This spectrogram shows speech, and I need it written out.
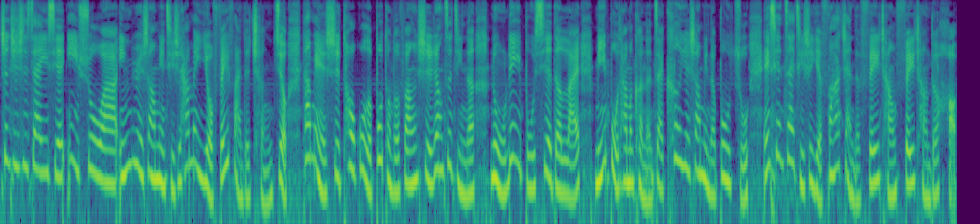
甚至是在一些艺术啊、音乐上面，其实他们有非凡的成就。他们也是透过了不同的方式，让自己呢努力不懈的来弥补他们可能在课业上面的不足。哎，现在其实也发展的非常非常的好。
